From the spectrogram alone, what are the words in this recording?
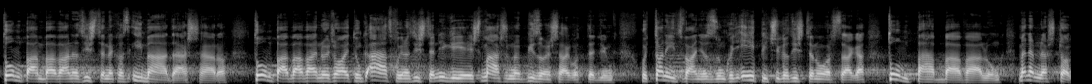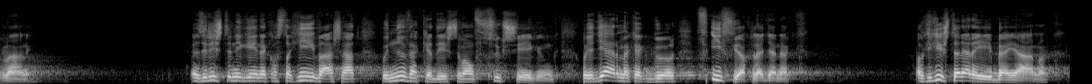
Tompábbá válni az Istennek az imádására. Tompábbá válni, hogy rajtunk átfolyjon az Isten igéje, és másoknak bizonyságot tegyünk. Hogy tanítványozzunk, hogy építsük az Isten országát. Tompábbá válunk, mert nem lesz stagnálni. Ezért Isten igének azt a hívását, hogy növekedésre van szükségünk, hogy a gyermekekből ifjak legyenek, akik Isten erejében járnak.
